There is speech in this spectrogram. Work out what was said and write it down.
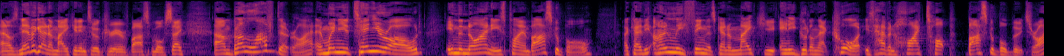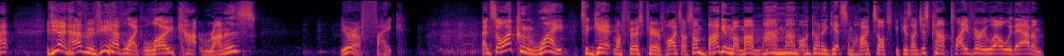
and I was never going to make it into a career of basketball. So, um, but I loved it, right? And when you're 10 year old in the 90s playing basketball, okay, the only thing that's going to make you any good on that court is having high top basketball boots, right? If you don't have them, if you have like low cut runners, you're a fake. And so I couldn't wait to get my first pair of high tops. I'm bugging my mum, mum, mum, I got to get some high tops because I just can't play very well without them.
